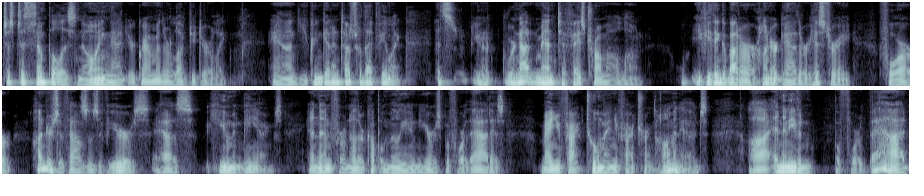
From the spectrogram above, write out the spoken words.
just as simple as knowing that your grandmother loved you dearly. And you can get in touch with that feeling. That's, you know, we're not meant to face trauma alone. If you think about our hunter gatherer history, for hundreds of thousands of years as human beings, and then for another couple million years before that as manufact- tool manufacturing hominids, uh, and then even before that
